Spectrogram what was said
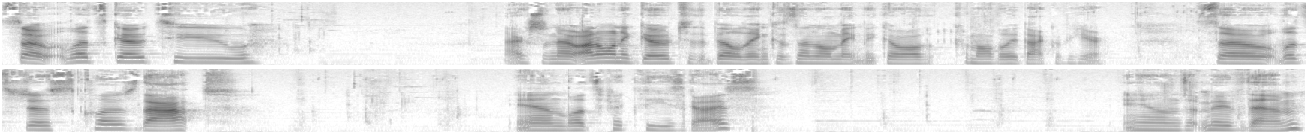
So, let's go to... Actually, no, I don't want to go to the building because then it'll make me go all, come all the way back over here. So, let's just close that. And let's pick these guys. And move them.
